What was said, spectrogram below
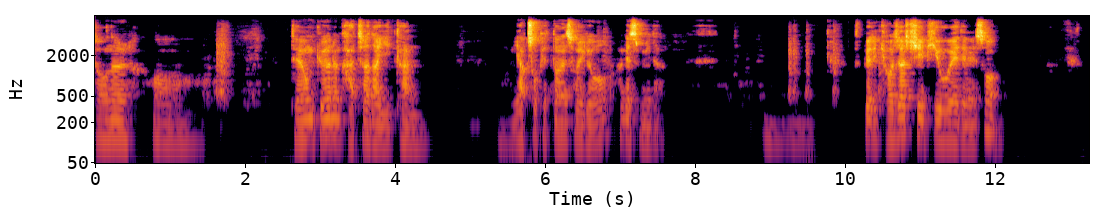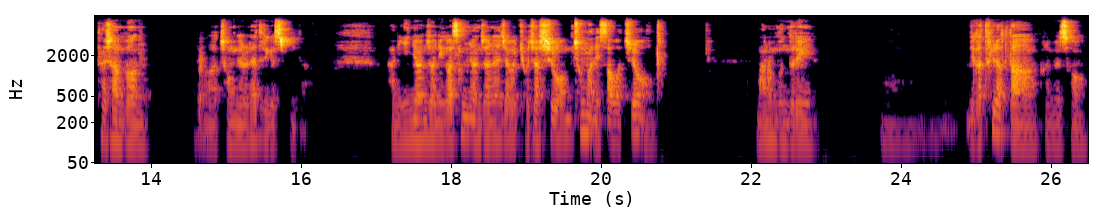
자, 오늘, 어, 대형 교회는 가짜다 2탄, 약속했던 설교 하겠습니다. 음, 특별히 겨자씨 비유에 대해서 다시 한번 어, 정리를 해드리겠습니다. 한 2년 전인가 3년 전에 제가 겨자씨로 엄청 많이 싸웠죠. 많은 분들이 어, 네가 틀렸다 그러면서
